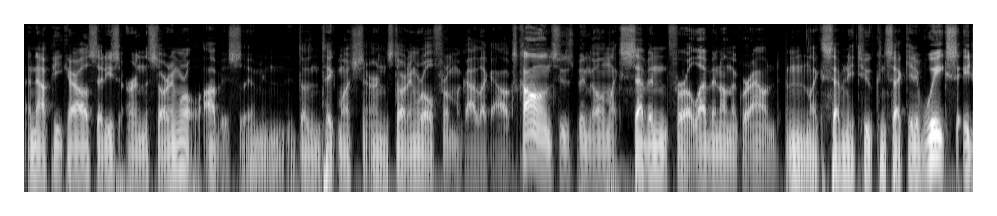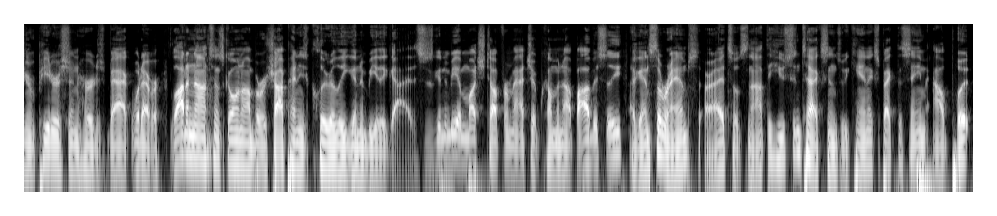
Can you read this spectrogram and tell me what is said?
And now Pete Carroll said he's earned the starting role. Obviously, I mean, it doesn't take much to earn the starting role from a guy like Alex Collins, who's been going like seven for 11 on the ground in like 72 consecutive weeks. Adrian Peterson hurt his back, whatever. A lot of nonsense going on, but Rashad Penny's clearly going to be the guy. This is going to be a much tougher matchup coming up, obviously, against the Rams. All right. So it's not the Houston Texans. We can't expect the same output,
